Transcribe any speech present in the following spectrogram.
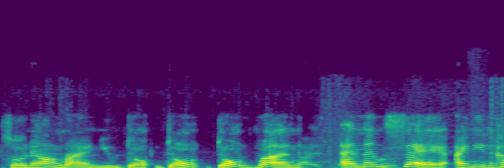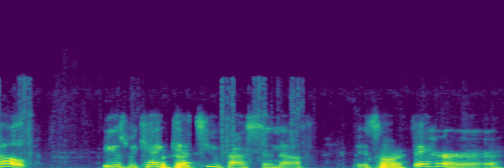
Slow down, Ryan. You don't, don't, don't run and then say I need help because we can't Okay. get to you fast enough. It's Sorry. not fair.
